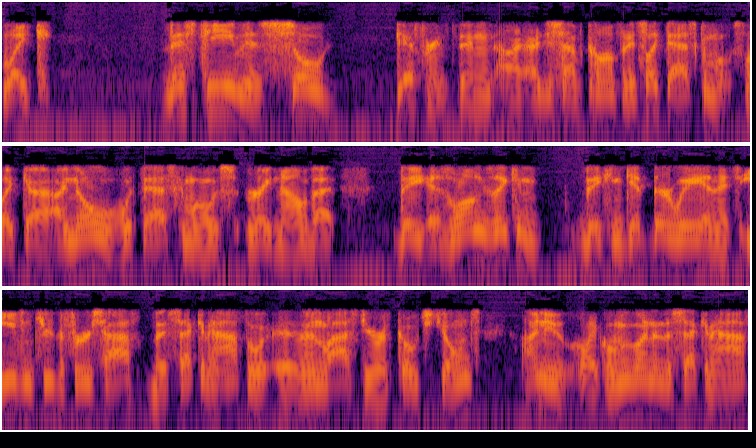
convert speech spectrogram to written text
like, this team is so different than I, I just have confidence. It's like the Eskimos. Like, uh, I know with the Eskimos right now that they, as long as they can they can get their way and it's even through the first half. The second half, and uh, then last year with Coach Jones, I knew like when we went in the second half,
